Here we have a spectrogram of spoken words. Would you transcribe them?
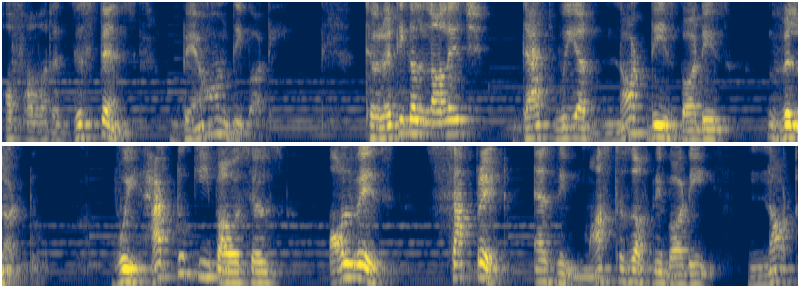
of our existence beyond the body. Theoretical knowledge that we are not these bodies will not do. We have to keep ourselves always separate as the masters of the body, not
